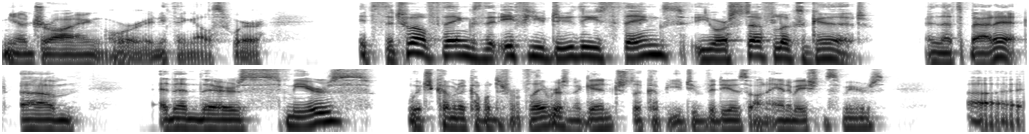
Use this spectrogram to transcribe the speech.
you know drawing or anything else where it's the 12 things that if you do these things, your stuff looks good, and that's about it. Um, and then there's smears, which come in a couple different flavors. And again, just look up YouTube videos on animation smears, uh,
